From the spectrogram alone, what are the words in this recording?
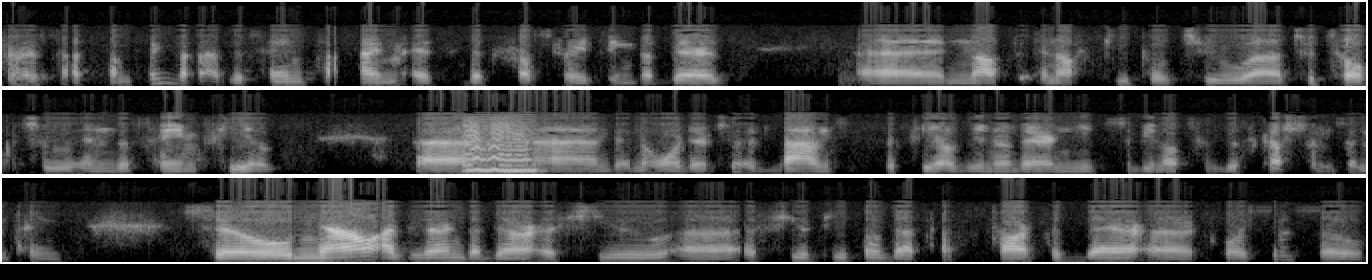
first at something, but at the same time, it's a bit frustrating that there's uh, not enough people to uh, to talk to in the same field. Uh, mm-hmm. And in order to advance the field, you know, there needs to be lots of discussions and things. So now I've learned that there are a few uh, a few people that have started their uh, courses. So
